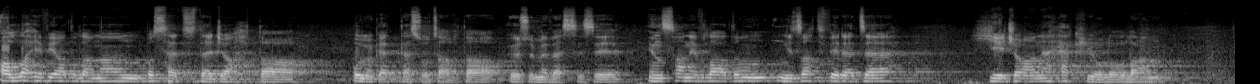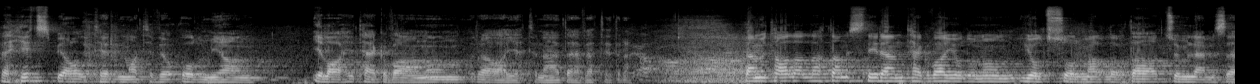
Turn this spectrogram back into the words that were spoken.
Allah evi adlanan bu səcdəgahda, bu müqəddəs ocaqda özümü və sizi insan evladın nicat verəcək yeganə haqq yolu olan və heç bir alternativi olmayan ilahi təqvanın rəayətinə dəvət edirəm. Və mütəal Allahdan istəyirəm təqva yolunun yolçusu olmaqlıqda cümləmizə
